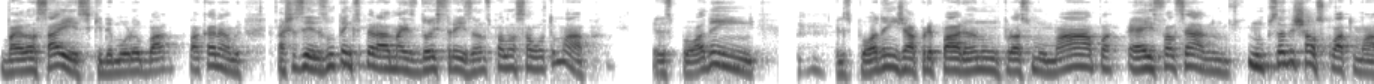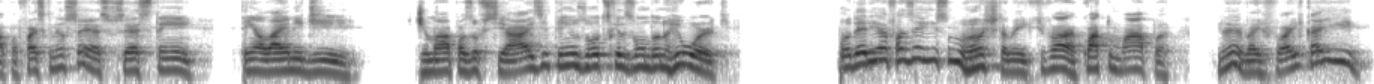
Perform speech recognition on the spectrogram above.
vai lançar esse, que demorou pra caramba. Acho assim, eles não tem que esperar mais dois, três anos pra lançar outro mapa. Eles podem. Eles podem já preparando um próximo mapa. É, Aí falam assim: ah, não, não precisa deixar os quatro mapas, faz que nem o CS. O CS tem, tem a line de, de mapas oficiais e tem os outros que eles vão dando rework. Poderia fazer isso no Ranch também, tipo, ah, quatro mapas, né? Vai, vai cair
